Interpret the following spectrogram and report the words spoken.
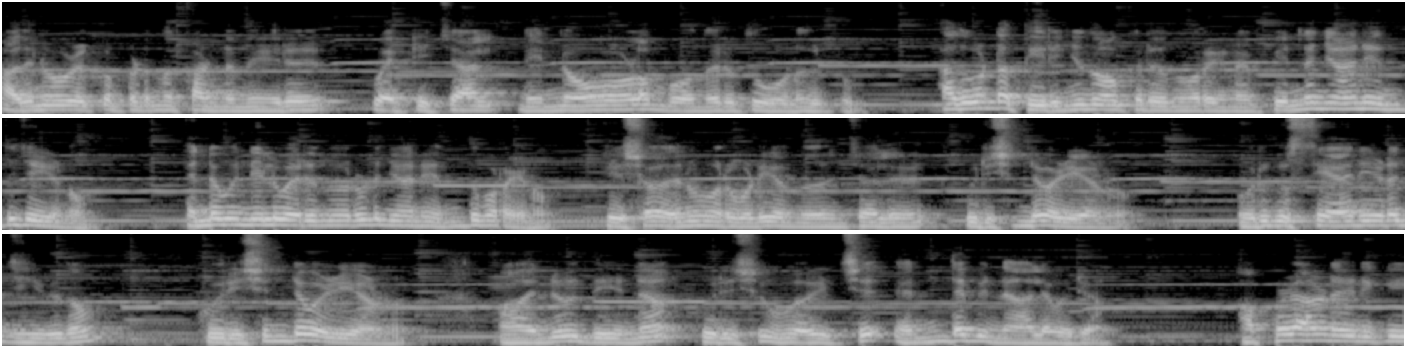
അതിനൊഴുക്കപ്പെടുന്ന കണ്ണുനീര് വറ്റിച്ചാൽ നിന്നോളം പോകുന്നൊരു തൂണ് കിട്ടും. അതുകൊണ്ടാണ് തിരിഞ്ഞു നോക്കരുതെന്ന് പറയണേ. പിന്നെ ഞാൻ എന്ത് ചെയ്യണം? എന്റെ മുന്നിൽ വരുന്നവരോട് ഞാൻ എന്ത് പറയണം? ഈശോ അതിന് മറുപടി എന്നതെന്ന് വെച്ചാൽ കുരിശിന്റെ വഴിയാണ്. ഒരു ക്രിസ്ത്യാനിയുടെ ജീവിതം കുരിശിന്റെ വഴിയാണ്. അനുദിന കുരിശും വഹിച്ച് എന്റെ പിന്നാലെ വരിക. അപ്പോഴാണ് എനിക്ക്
